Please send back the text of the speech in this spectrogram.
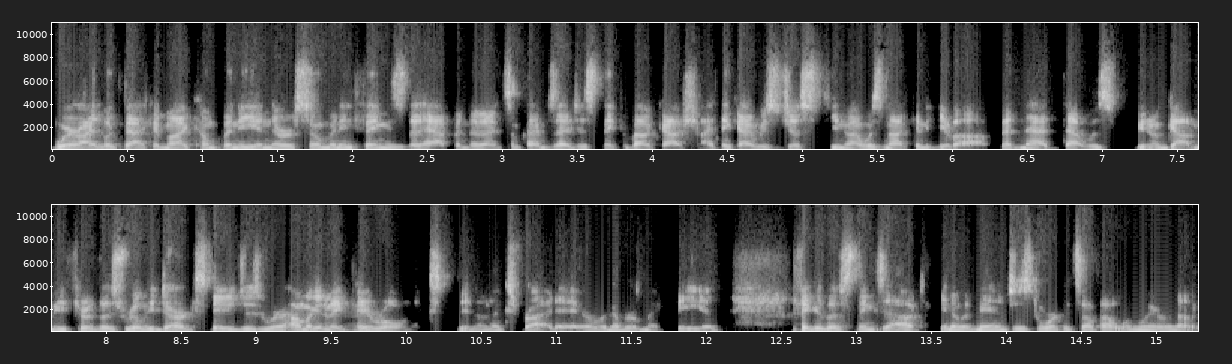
where I look back at my company and there are so many things that happened. And I, sometimes I just think about, gosh, I think I was just, you know, I was not going to give up. And that, that was, you know, got me through those really dark stages where how am I going to make mm-hmm. payroll next, you know, next Friday or whatever it might be. And figure those things out, you know, it manages to work itself out one way or another.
